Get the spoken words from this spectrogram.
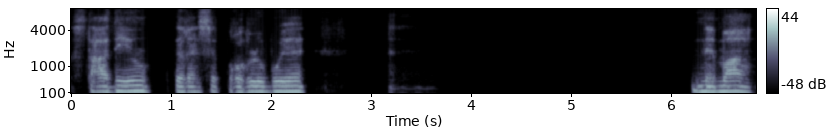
stádiu, které se prohlubuje, nemá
